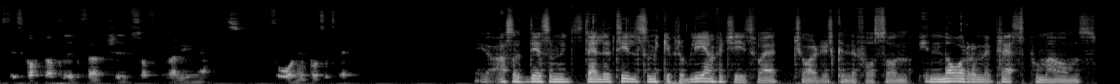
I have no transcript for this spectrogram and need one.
det finns gott om tid för Chiefs offensiva linje att få ordning på sitt spel. Ja, alltså det som ställde till så mycket problem för Chiefs var att Chargers kunde få sån enorm press på Mahomes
